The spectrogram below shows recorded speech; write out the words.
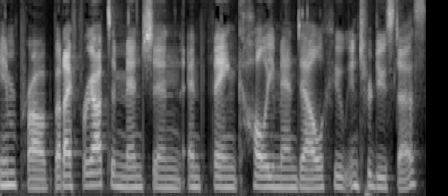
improv, but I forgot to mention and thank Holly Mandel, who introduced us.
